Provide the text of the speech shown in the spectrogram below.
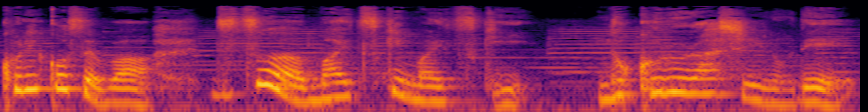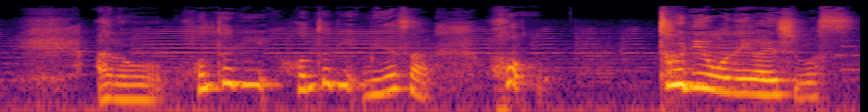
繰り越せば、実は毎月毎月残るらしいので、あの、本当に、本当に皆さん、本当にお願いします。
